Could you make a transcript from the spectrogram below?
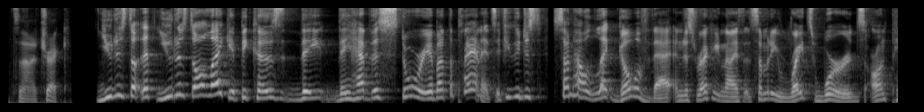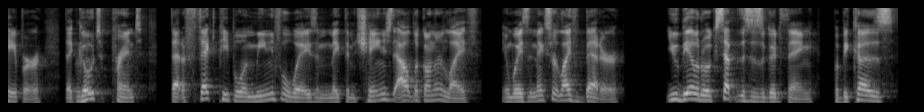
it's not a trick. You just don't, you just don't like it because they they have this story about the planets. If you could just somehow let go of that and just recognize that somebody writes words on paper that go mm-hmm. to print that affect people in meaningful ways and make them change the outlook on their life in ways that makes their life better, you'd be able to accept this is a good thing. But because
